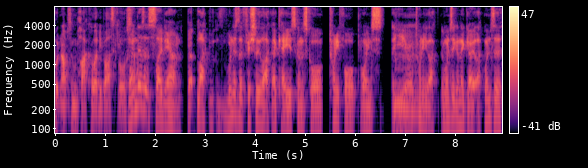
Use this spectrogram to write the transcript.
putting up some high quality basketball. When does it slow down? But like, when is it officially like okay, he's going to score twenty four points a year or Mm. twenty? Like, when's it going to go? Like, when's the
